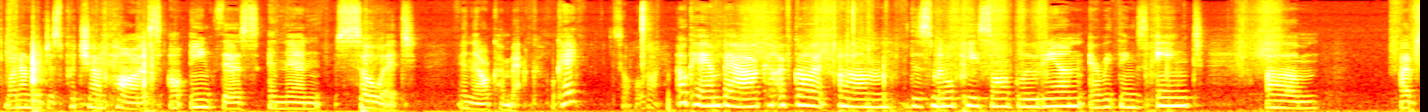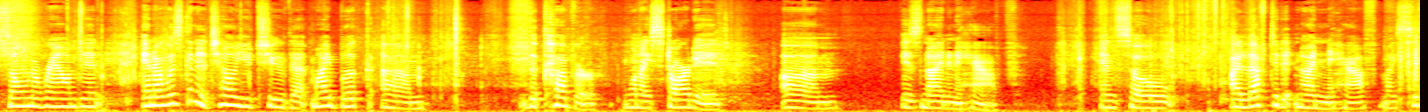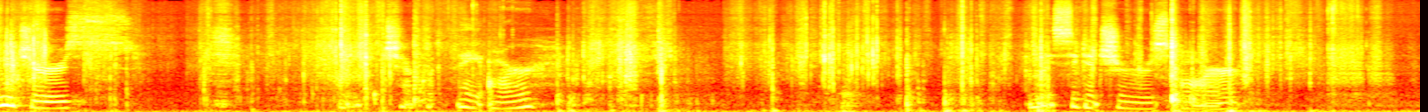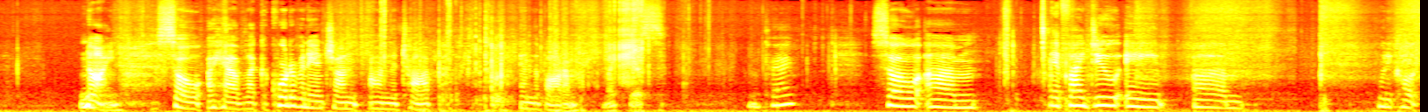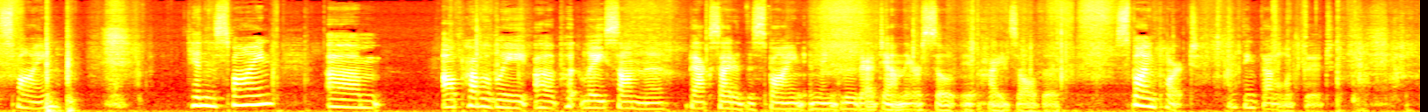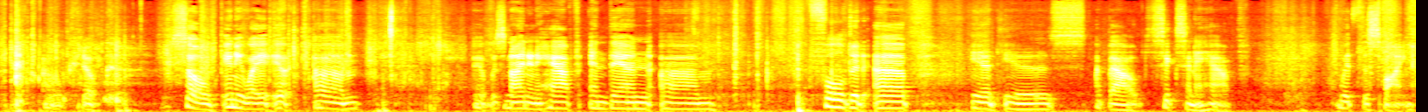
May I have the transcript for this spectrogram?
why don't I just put you on pause? I'll ink this and then sew it and then I'll come back, okay? So hold on. Okay, I'm back. I've got um, this middle piece all glued in. Everything's inked. Um, I've sewn around it. And I was going to tell you too that my book, um, the cover, when I started, um, is nine and a half. And so I left it at nine and a half. My signatures, check what they are. My signatures are nine. So I have like a quarter of an inch on, on the top and the bottom, like this. Okay. So um, if I do a um, what do you call it, spine, hidden spine, um, I'll probably uh, put lace on the back side of the spine and then glue that down there so it hides all the spine part. I think that'll look good. Okie doke. So anyway, it, um, it was nine and a half and then um, folded up, it is about six and a half with the spine.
